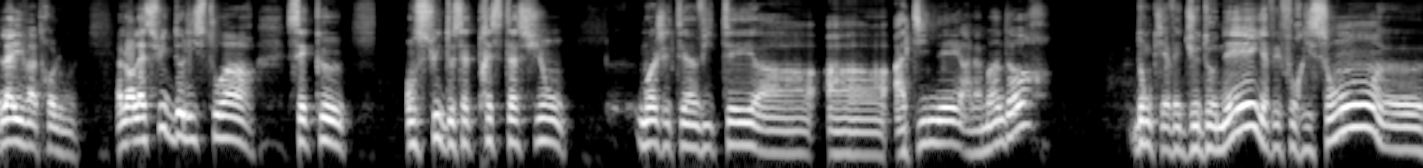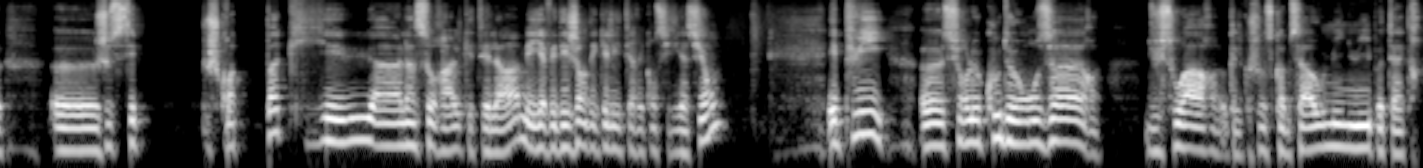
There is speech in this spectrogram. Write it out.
Là, il va trop loin. Alors, la suite de l'histoire, c'est que, ensuite de cette prestation, moi, j'étais invité à, dîner à la main d'or. Donc, il y avait Dieudonné, il y avait Fourisson, euh, euh, je sais, je crois pas qu'il y ait eu Alain Soral qui était là, mais il y avait des gens d'égalité et réconciliation. Et puis, euh, sur le coup de 11 heures, du soir, quelque chose comme ça, ou minuit peut-être.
